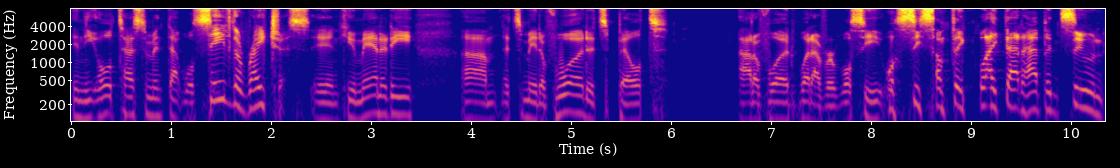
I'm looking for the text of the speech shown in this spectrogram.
in the Old Testament that will save the righteous in humanity. Um, it's made of wood, it's built out of wood, whatever. We'll see. We'll see something like that happen soon.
